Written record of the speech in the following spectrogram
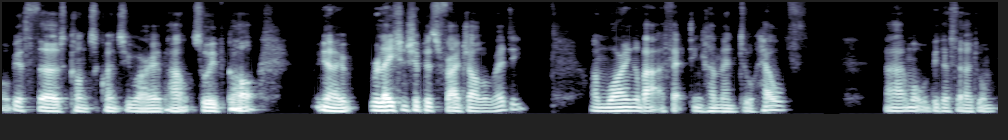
what would be a third consequence you worry about? So we've got, you know, relationship is fragile already. I'm worrying about affecting her mental health. Um, what would be the third one?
